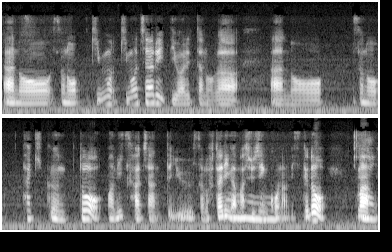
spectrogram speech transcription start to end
あのその気も気持ち悪いって言われたのがあのその滝くんと、まあ、みつはちゃんっていうその2人がまあ主人公なんですけど、まあはい。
